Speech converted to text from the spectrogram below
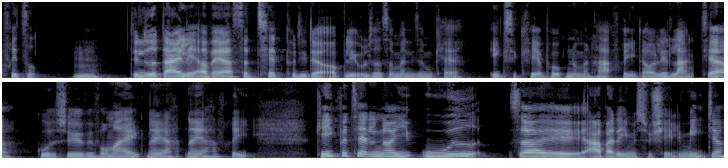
fritid. Mm. Det lyder dejligt at være så tæt på de der oplevelser, så man ligesom kan eksekvere på dem, når man har fri. Der er jo lidt langt til at gå ud søve for mig, ikke, når, jeg, når jeg har fri. Kan I ikke fortælle, når I er ude, så øh, arbejder I med sociale medier,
